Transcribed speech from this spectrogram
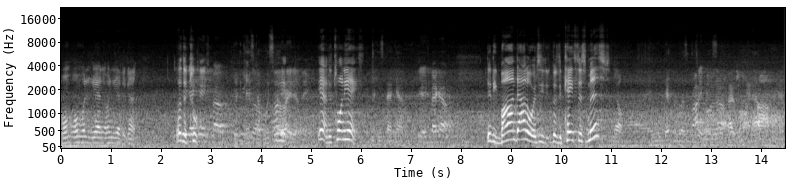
When, when, when did he have, when did he have the gun? Look at the that tw- case about Did the case a couple weeks oh, ago, right? yeah, the 28th. Yeah, he's back out. Yeah, he's back out. Did he bond out or is he, was the case dismissed? No. He definitely wasn't. Probably bond out. Probably bond out.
